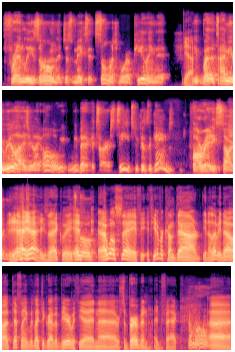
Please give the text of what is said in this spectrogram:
friendly zone that just makes it so much more appealing that Yeah. by the time you realize you're like, oh, we, we better get to our seats because the game's already started. Yeah, yeah, exactly. And And, so- and I will say, if you, if you ever come down, you know, let me know. I definitely would like to grab a beer with you and uh, or some bourbon. In fact, Come on. uh,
